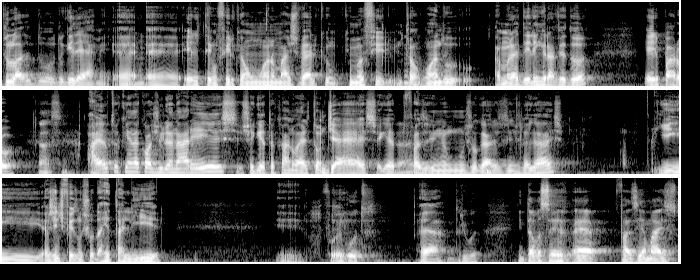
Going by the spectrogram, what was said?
do lado do, do Guilherme. É, é, ele tem um filho que é um ano mais velho que o, que o meu filho. Então, quando a mulher dele engravidou, ele parou. Ah, sim. Aí eu toquei ainda com a Juliana Areias, eu cheguei a tocar no Elton Jazz, cheguei a fazer em alguns lugares legais. E a gente fez um show da Rita Lee. E foi. Tributo. É. Um tributo. Então você é, fazia mais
